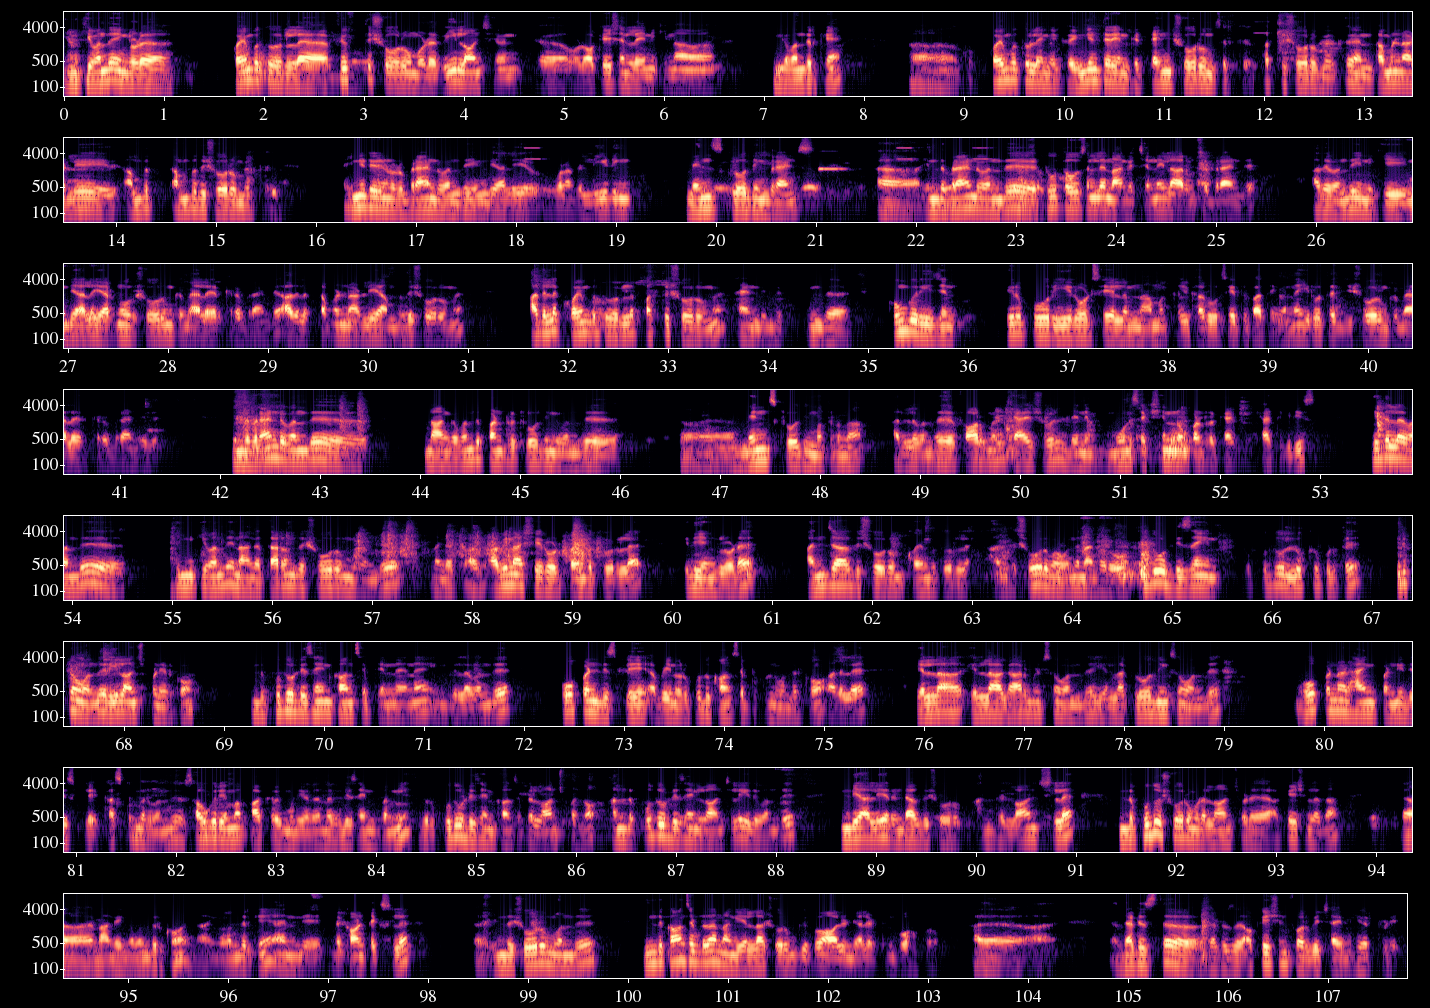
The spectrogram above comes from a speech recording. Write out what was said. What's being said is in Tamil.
இன்னைக்கு வந்து எங்களோட கோயம்புத்தூரில் ஃபிஃப்த் ஷோரூமோட ரீலான்ச் ஒரு ஒகேஷனில் இன்னைக்கு நான் இங்கே வந்திருக்கேன். கோயம்புத்தூரில் எங்களுக்கு இந்தியன் டெரியனுக்கு டென் ஷோரூம்ஸ் இருக்குது பத்து ஷோரூம் இருக்குது அண்ட் தமிழ்நாட்டிலே ஐம்பத் ஐம்பது ஷோரூம் இருக்குது இந்தியன் டெரியனோட பிராண்ட் வந்து இந்தியாவிலேயே one of the leading men's clothing brands இந்த பிராண்ட் வந்து டூ தௌசண்டில் நாங்கள் சென்னையில் ஆரம்பித்த பிராண்டு அது வந்து இன்றைக்கி இந்தியாவில் இரநூறு ஷோரூம்க்கு மேலே இருக்கிற பிராண்டு அதில் தமிழ்நாட்டிலேயே ஐம்பது ஷோரூமு அதில் கோயம்புத்தூரில் பத்து ஷோரூமு அண்ட் இந்த இந்த கொங்கு ரீஜன் திருப்பூர் ஈரோடு சேலம் நாமக்கல் கரூர் சேர்த்து பார்த்தீங்கன்னா இருபத்தஞ்சி ஷோரூம்க்கு மேலே இருக்கிற பிராண்ட் இது. இந்த பிராண்டு வந்து நாங்கள் வந்து பண்ணுற க்ளோதிங் வந்து மென்ஸ் க்ளோதிங் மட்டும்தான். அதில் வந்து ஃபார்மல் கேஷுவல் டெனிம் மூணு செக்ஷனும் பண்ணுற கே கேட்டகிரிஸ் இதில் வந்து இன்னைக்கு வந்து நாங்கள் திறந்த ஷோரூம் வந்து நாங்கள் அவினாஷி ரோட் கோயம்புத்தூரில். இது எங்களோட அஞ்சாவது ஷோரூம் கோயம்புத்தூரில். அந்த ஷோரூமை வந்து நாங்கள் ஒரு புது டிசைன் ஒரு புது லுக்கு கொடுத்து திருப்பியும் வந்து ரீலான்ச் பண்ணியிருக்கோம். இந்த புது டிசைன் கான்செப்ட் என்னென்னா இதில் வந்து ஓப்பன் டிஸ்ப்ளே அப்படின்னு ஒரு புது கான்செப்ட் கொண்டு வந்திருக்கோம். அதில் எல்லா எல்லா கார்மெண்ட்ஸும் வந்து எல்லா க்ளோதிங்ஸும் வந்து ஓப்பனாக ஹேங் பண்ணி டிஸ்ப்ளே கஸ்டமர் வந்து சௌகரியமாக பார்க்கற முடியாத மாதிரி டிசைன் பண்ணி இது ஒரு புது டிசைன் கான்செப்டை லான்ச் பண்ணோம். அந்த புது டிசைன் லான்ச்சில் இது வந்து இந்தியாவிலேயே ரெண்டாவது ஷோரூம் அந்த லான்ச்சில் இந்த புது ஷோரூமோட லான்ச்சோட அக்கேஷனில் தான் நாங்கள் இங்கே வந்திருக்கோம். நான் இங்கே வந்திருக்கேன். அண்ட் இந்த கான்டெக்ஸில் இந்த ஷோரூம் வந்து இந்த கான்செப்ட் தான் நாங்கள் எல்லா ஷோரூமுக்கு இப்போ ஆல் இண்டியாவில் எடுத்துன்னு போக போகிறோம் that is the that is the occasion for which I am here today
